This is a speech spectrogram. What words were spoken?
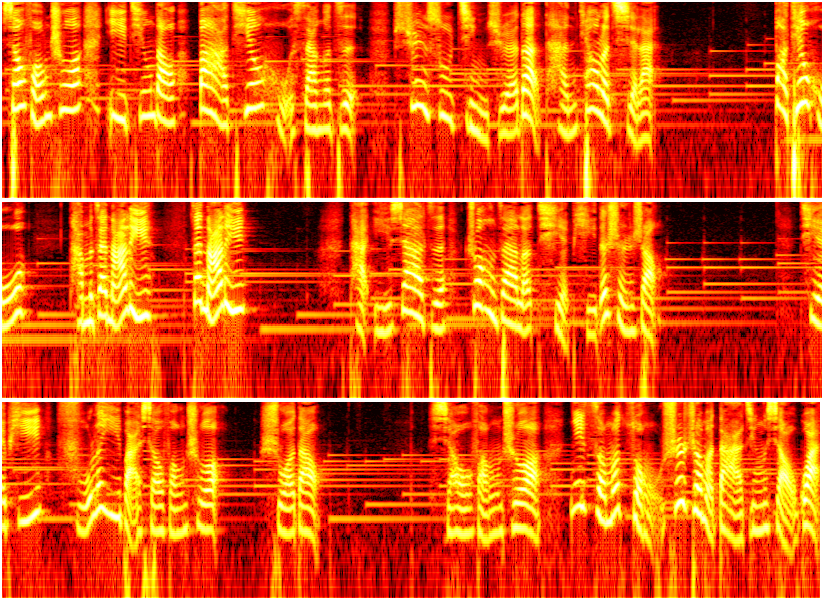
消防车一听到“霸天虎”三个字，迅速警觉地弹跳了起来。霸天虎，他们在哪里？在哪里？他一下子撞在了铁皮的身上。铁皮扶了一把消防车，说道：“消防车，你怎么总是这么大惊小怪？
